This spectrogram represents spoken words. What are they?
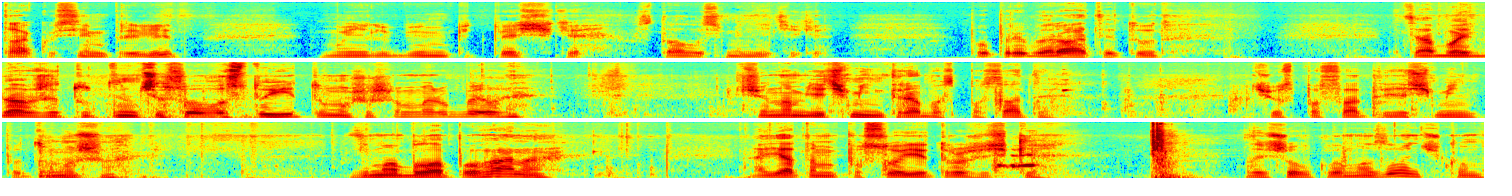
Так, усім привіт, мої любимі підписчики. Осталось мені тільки поприбирати тут. Ця байда вже тут тимчасово стоїть, тому що що ми робили? Що нам ячмінь треба спасати. Що спасати ячмінь, тому що зима була погана, а я там по сої трошечки зайшов кламазончиком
